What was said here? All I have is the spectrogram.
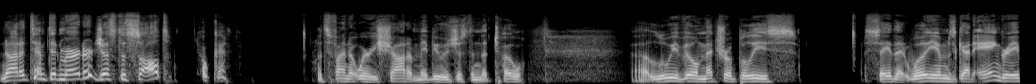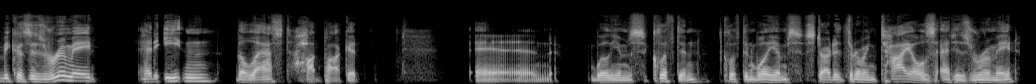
Not attempted murder, just assault. Okay. Let's find out where he shot him. Maybe it was just in the toe. Uh, Louisville Metro Police say that Williams got angry because his roommate had eaten the last Hot Pocket. And Williams, Clifton, Clifton Williams, started throwing tiles at his roommate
